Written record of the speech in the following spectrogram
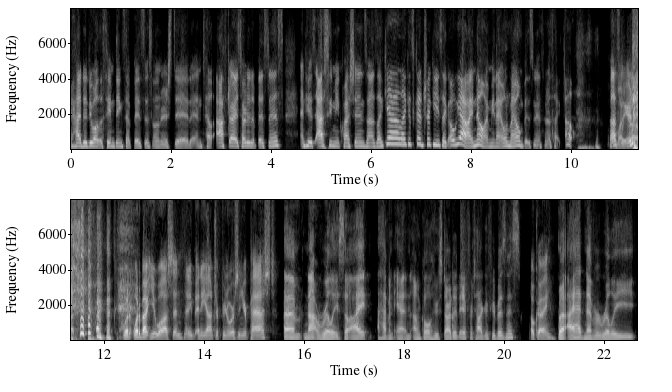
had to do all the same things that business owners did until after I started a business. And he was asking me questions, and I was like, "Yeah, like it's kind of tricky." He's like, "Oh yeah, I know. I mean, I own my own business," and I was like, "Oh." Oh That's oh weird. what What about you, Austin? Any any entrepreneurs in your past? Um, not really. So I have an aunt and uncle who started a photography business. Okay, but I had never really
